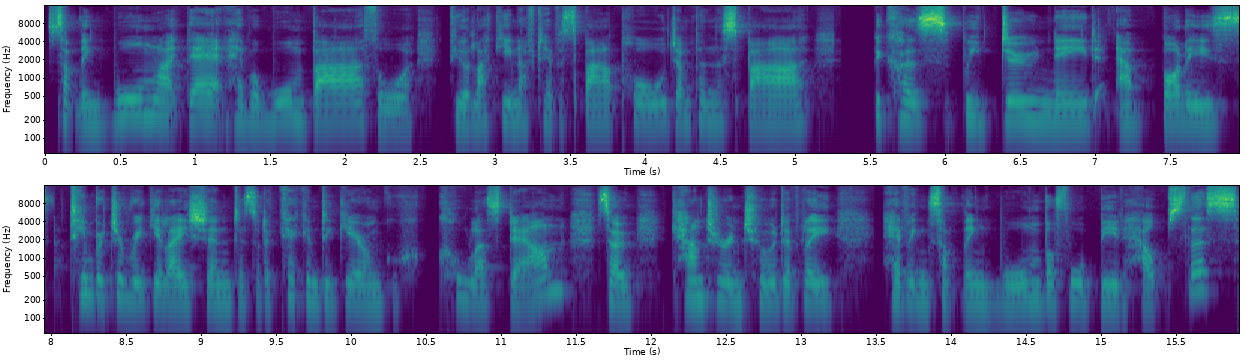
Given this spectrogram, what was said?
something warm like that have a warm bath or if you're lucky enough to have a spa pool jump in the spa because we do need our body's temperature regulation to sort of kick into gear and cool us down. So, counterintuitively, having something warm before bed helps this.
